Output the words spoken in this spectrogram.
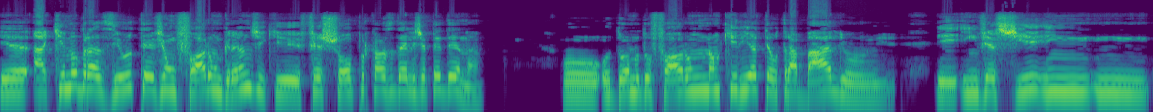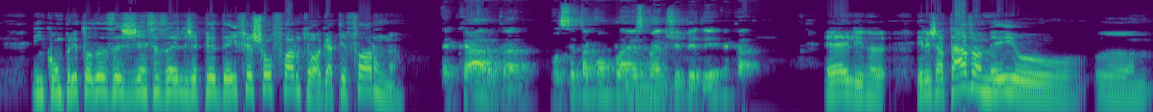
E aqui no Brasil teve um fórum grande que fechou por causa da LGPD, né? O, o dono do fórum não queria ter o trabalho e, investir em, em, em, cumprir todas as exigências da LGPD e fechou o fórum, que é o HT Fórum, né? É caro, cara. Você tá compliance hum. com a LGPD, é caro. É, ele, ele já estava meio um,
